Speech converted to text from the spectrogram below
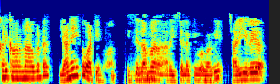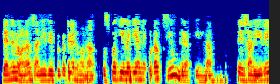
හරි කාරණාවකට යන එක වටිනවා. ඉස්සෙල්ලම අර ඉස්සෙල්ලා කිව්වා වගේ ශරීරය දැනෙනවා නම් ශරීරය ප්‍රකට වෙනවා නම් හුස්ම කියලා කියන්නේ ගොඩක් සියුම් දෙයක් ඉන්නා ඒ ශරීරය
